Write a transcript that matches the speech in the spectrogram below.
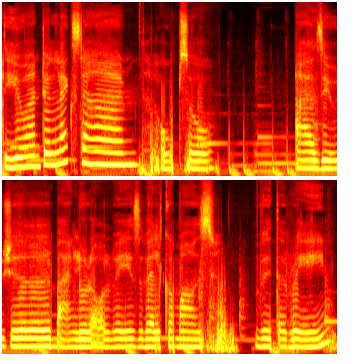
see you until next time hope so as usual, Bangalore always welcome us with the rain.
